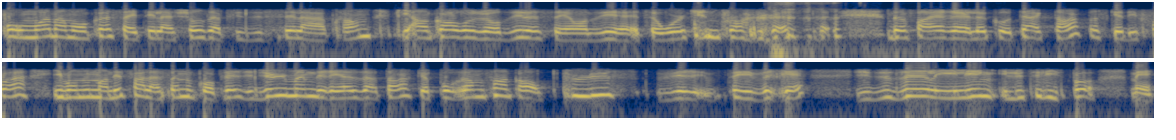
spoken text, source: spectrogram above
Pour moi, dans mon cas, ça a été la chose la plus difficile à apprendre. Puis encore aujourd'hui, c'est on dit euh, it's a work in progress de faire euh, le côté acteur parce que des fois, ils vont nous demander de faire la scène au complet. J'ai déjà eu même des réalisateurs que pour rendre ça encore plus c'est vrai, j'ai dû dire les lignes, ils l'utilisent pas. Mais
